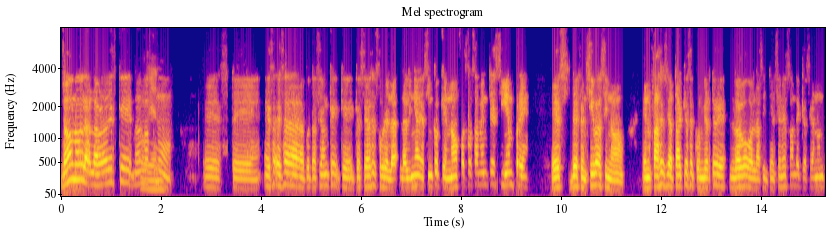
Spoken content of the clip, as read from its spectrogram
No, no, la, verdad es que nada más como este, esa, esa acotación que, que, se hace sobre la, línea de cinco, que no forzosamente siempre es defensiva, sino en fases de ataque se convierte, luego las intenciones son de que sean un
